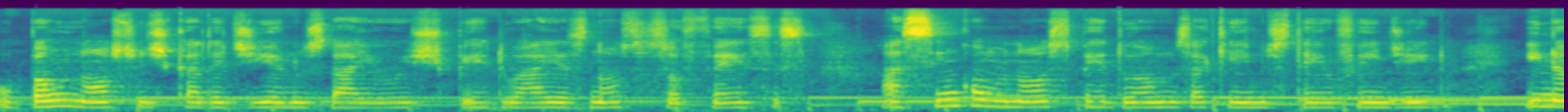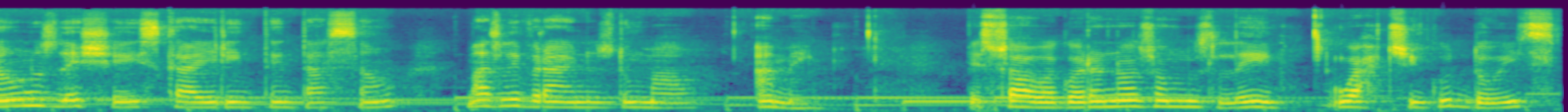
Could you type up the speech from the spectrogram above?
O pão nosso de cada dia nos dai hoje, perdoai as nossas ofensas, assim como nós perdoamos a quem nos tem ofendido, e não nos deixeis cair em tentação, mas livrai-nos do mal. Amém. Pessoal, agora nós vamos ler o artigo 2,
